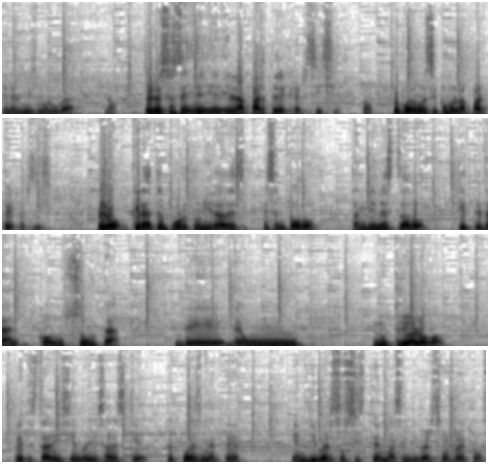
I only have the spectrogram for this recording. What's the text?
en el mismo lugar, ¿no? Pero eso es en, la parte de ejercicio, ¿no? Lo podemos decir como la parte de ejercicio. Pero créate oportunidades, es en todo. También he estado que te dan consulta de, de un nutriólogo que te está diciendo, oye, ¿sabes qué? Te puedes meter en diversos sistemas, en diversos retos.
